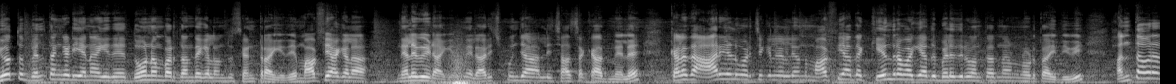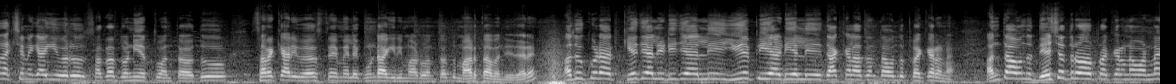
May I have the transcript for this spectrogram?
ಇವತ್ತು ಬೆಳ್ತಂಗಡಿ ಏನಾಗಿದೆ? ದೋ ನಂಬರ್ ದಂಧೆಗಳ ಒಂದು ಸೆಂಟರ್ ಆಗಿದೆ. ಮಾಫಿಯಾಗಳ ನೆಲವೀಡಾಗಿದೆ. ಮೇಲೆ ಹರೀಶ್ ಪುಂಜಾ ಅಲ್ಲಿ ಶಾಸಕ ಆದಮೇಲೆ ಕಳೆದ ಆರೇಳು ವರ್ಷಗಳಲ್ಲಿ ಒಂದು ಮಾಫಿಯಾದ ಕೇಂದ್ರವಾಗಿ ಅದು ಬೆಳೆದಿರುವಂಥದ್ದು ನಾವು ನೋಡ್ತಾ ಇದ್ದೀವಿ. ಅಂಥವರ ರಕ್ಷಣೆಗಾಗಿ ಇವರು ಸದಾ ಧ್ವನಿ ಎತ್ತುವಂಥದ್ದು ಸರ್ಕಾರಿ ವ್ಯವಸ್ಥೆ ಮೇಲೆ ಗುಂಡಾಗಿರಿ ಮಾಡುವಂಥದ್ದು ಮಾಡ್ತಾ ಬಂದಿದ್ದಾರೆ. ಅದು ಕೂಡ ಕೆ ಜೆ ಅಲ್ಲಿ, ಡಿ ಜೆ ಅಲ್ಲಿ, ಯು ಎ ಪಿ ಅಡಿಯಲ್ಲಿ ದಾಖಲಾದಂಥ ಒಂದು ಪ್ರಕರಣ. ಅಂಥ ಒಂದು ದೇಶದ್ರೋಹ ಪ್ರಕರಣವನ್ನು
